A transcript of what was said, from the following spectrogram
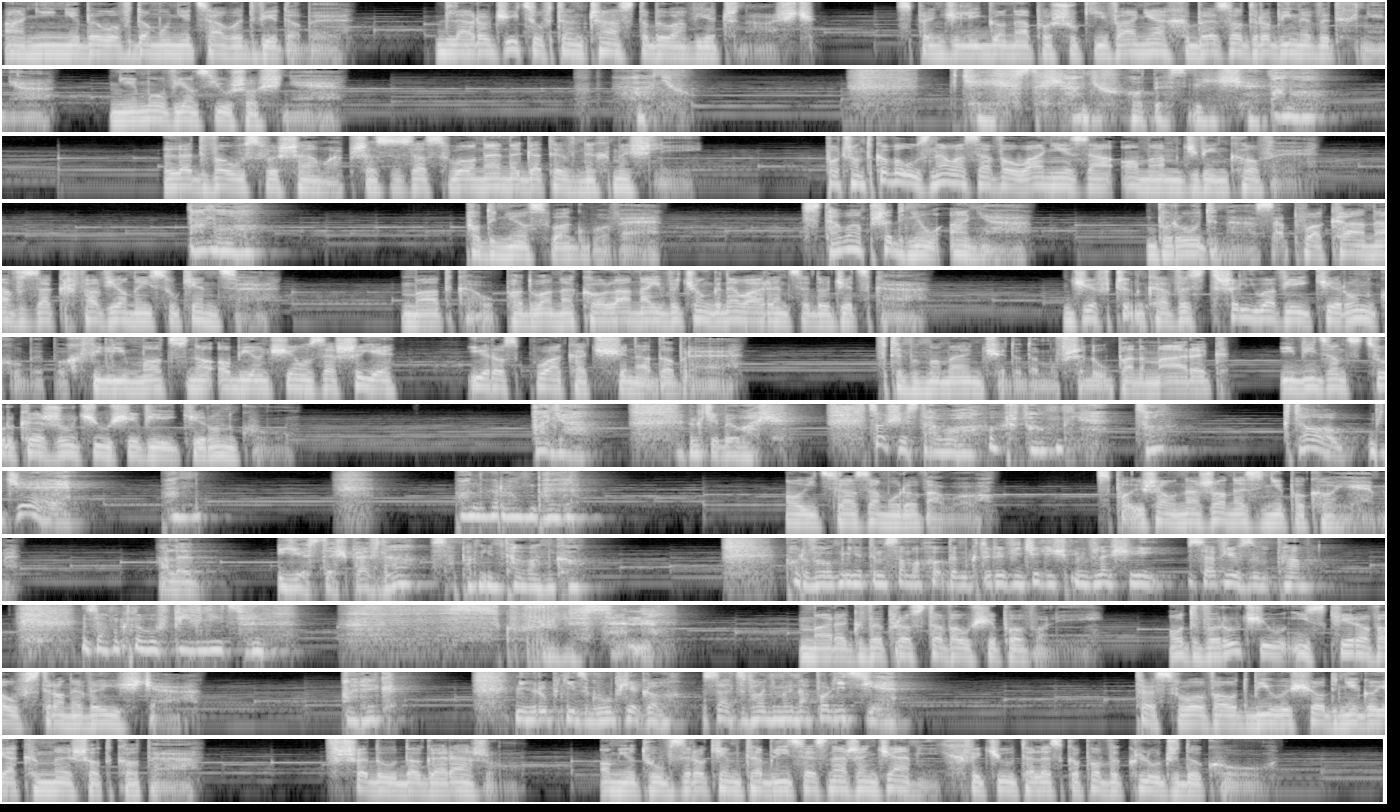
Ani nie było w domu niecałe dwie doby. Dla rodziców ten czas to była wieczność. Spędzili go na poszukiwaniach bez odrobiny wytchnienia, nie mówiąc już o śnie. Aniu. Gdzie jesteś, Aniu? Odezwij się. Mamo! Ledwo usłyszała przez zasłonę negatywnych myśli. Początkowo uznała zawołanie za omam dźwiękowy. Mamo! Podniosła głowę. Stała przed nią Ania. Brudna, zapłakana w zakrwawionej sukience. Matka upadła na kolana i wyciągnęła ręce do dziecka. Dziewczynka wystrzeliła w jej kierunku, by po chwili mocno objąć ją za szyję i rozpłakać się na dobre. W tym momencie do domu wszedł pan Marek i widząc córkę rzucił się w jej kierunku. Ania! Gdzie byłaś? Co się stało? Porwał mnie. Co? Kto? Gdzie? Pan. Pan Rombel. Ojca zamurowało. Spojrzał na żonę z niepokojem. Ale jesteś pewna? Zapamiętałam go. Porwał mnie tym samochodem, który widzieliśmy w lesie i zawiózł tam. Zamknął w piwnicy. Skurwysyn. Marek wyprostował się powoli. Odwrócił i skierował w stronę wyjścia. Marek, nie rób nic głupiego. Zadzwońmy na policję. Te słowa odbiły się od niego jak mysz od kota. Wszedł do garażu. Omiótł wzrokiem tablicę z narzędziami, chwycił teleskopowy klucz do kół.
